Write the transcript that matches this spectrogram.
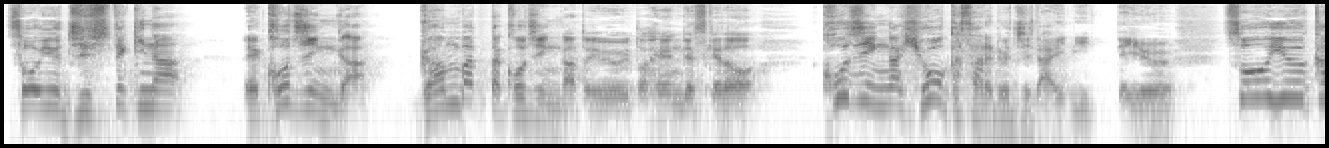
そういう自主的な、え、個人が、頑張った個人がというと変ですけど、個人が評価される時代にっていう、そういう考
